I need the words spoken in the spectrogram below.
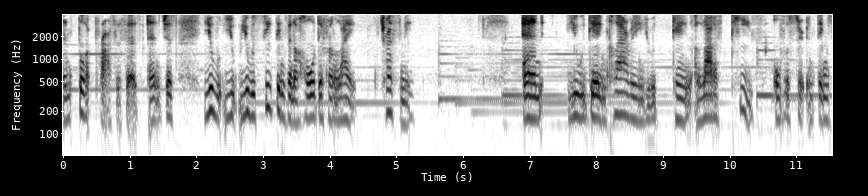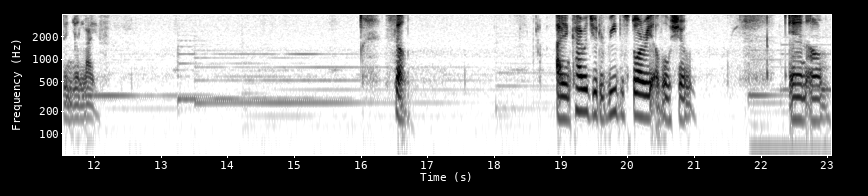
and thought processes and just you you you would see things in a whole different light. Trust me and you would gain clarity and you would gain a lot of peace over certain things in your life. So, I encourage you to read the story of Oshun and um,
